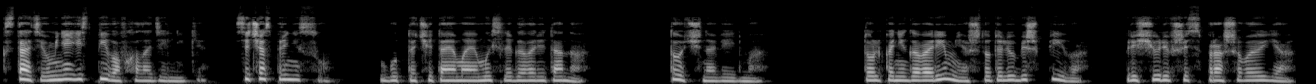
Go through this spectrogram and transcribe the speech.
Кстати, у меня есть пиво в холодильнике. Сейчас принесу. Будто, читая мои мысли, говорит она. Точно, ведьма. Только не говори мне, что ты любишь пиво. Прищурившись, спрашиваю я.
